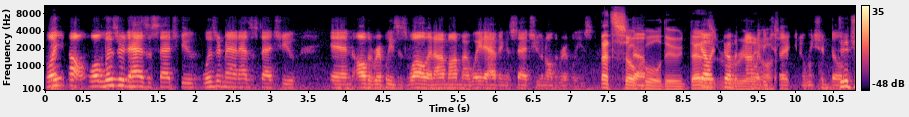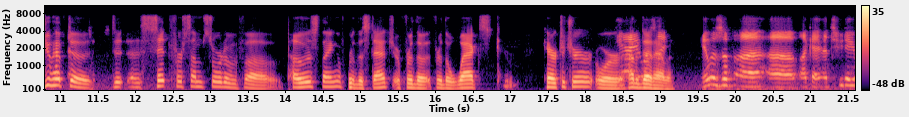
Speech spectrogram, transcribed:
Well, you know, well, Lizard has a statue. Lizard Man has a statue in all the Ripleys as well, and I'm on my way to having a statue in all the Ripleys. That's so So, cool, dude. we That always is joke really awesome. other. You know, we should build. Did you have to, to uh, sit for some sort of uh, pose thing for the statue or for the for the wax ca- caricature, or Yeah, how did that like- happen? It was a uh, uh, like a, a two day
